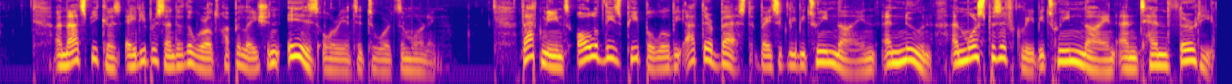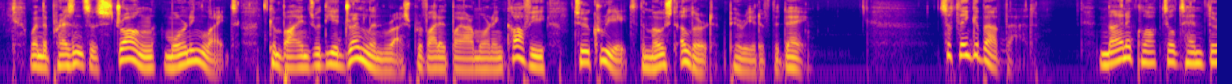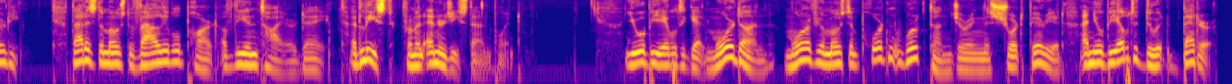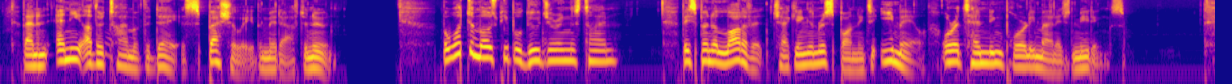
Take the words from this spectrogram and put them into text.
And that's because 80% of the world's population is oriented towards the morning. That means all of these people will be at their best basically between 9 and noon, and more specifically between 9 and 10:30, when the presence of strong morning light combines with the adrenaline rush provided by our morning coffee to create the most alert period of the day. So think about that. 9 o'clock till 10:30. That is the most valuable part of the entire day, at least from an energy standpoint you will be able to get more done, more of your most important work done during this short period, and you'll be able to do it better than in any other time of the day, especially the mid afternoon. But what do most people do during this time? They spend a lot of it checking and responding to email or attending poorly managed meetings.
